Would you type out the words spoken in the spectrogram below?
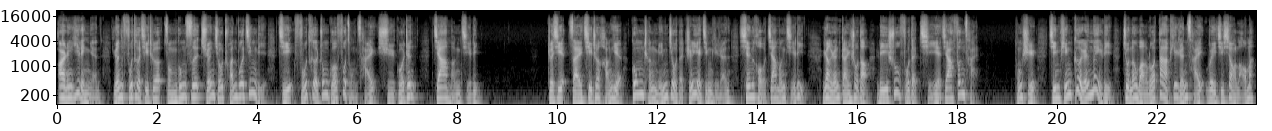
二零一零年，原福特汽车总公司全球传播经理及福特中国副总裁许国珍加盟吉利。这些在汽车行业功成名就的职业经理人先后加盟吉利，让人感受到李书福的企业家风采。同时，仅凭个人魅力就能网罗大批人才为其效劳吗？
